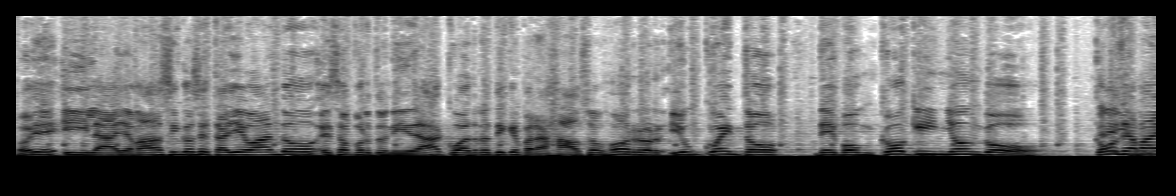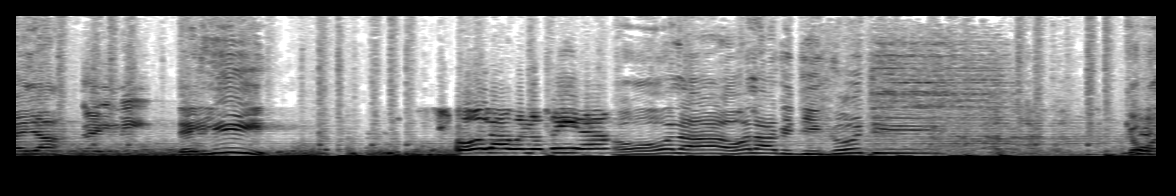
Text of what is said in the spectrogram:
Oye, y la llamada 5 se está llevando esa oportunidad, cuatro tickets para House of Horror y un cuento de Bonco Quiñongo. ¿Cómo se llama ella? Daily. Daily. Hola, buenos días. Hola, hola, Gucci Gucci. ¿Cómo,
